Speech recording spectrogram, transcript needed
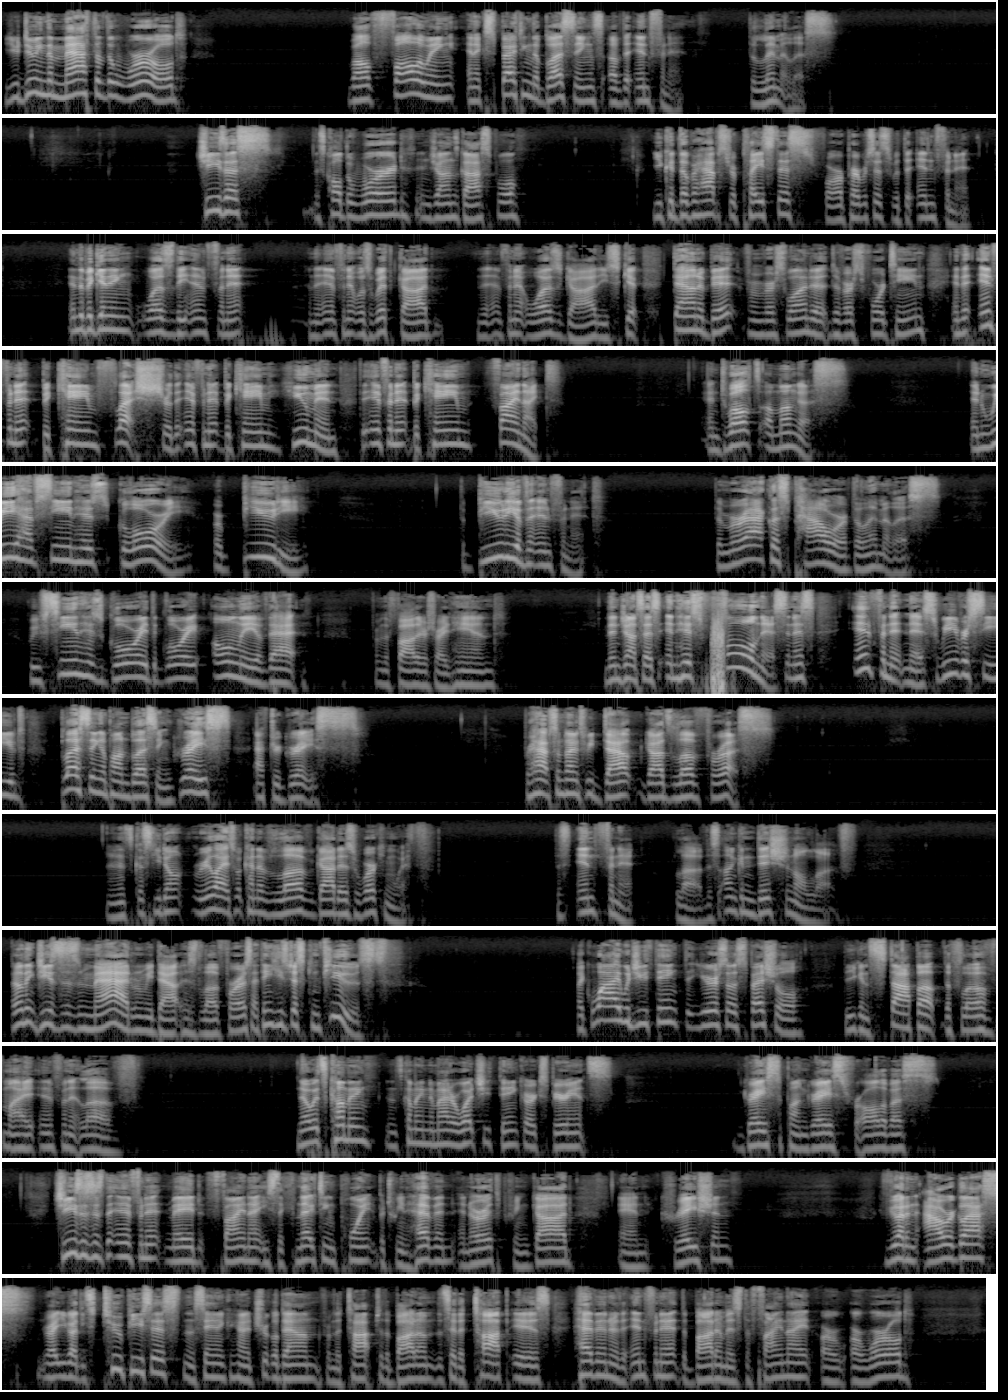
You're doing the math of the world while following and expecting the blessings of the infinite, the limitless. Jesus is called the Word in John's Gospel. You could, perhaps replace this for our purposes with the infinite. In the beginning was the infinite, and the infinite was with God. The infinite was God. You skip down a bit from verse 1 to, to verse 14, and the infinite became flesh, or the infinite became human. The infinite became finite and dwelt among us. And we have seen his glory or beauty, the beauty of the infinite, the miraculous power of the limitless. We've seen his glory, the glory only of that from the Father's right hand. Then John says, In his fullness, in his infiniteness, we received blessing upon blessing, grace after grace. Perhaps sometimes we doubt God's love for us. And it's because you don't realize what kind of love God is working with this infinite love, this unconditional love. I don't think Jesus is mad when we doubt his love for us. I think he's just confused. Like, why would you think that you're so special that you can stop up the flow of my infinite love? No, it's coming, and it's coming no matter what you think or experience. Grace upon grace for all of us. Jesus is the infinite made finite. He's the connecting point between heaven and earth, between God and creation. If you got an hourglass, right, you got these two pieces, and the sand can kind of trickle down from the top to the bottom. Let's say the top is heaven or the infinite, the bottom is the finite or, or world.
